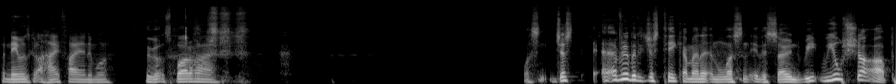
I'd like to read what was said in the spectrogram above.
but no one's got a hi-fi anymore. They've got Spotify. Listen, just everybody, just take a minute and listen to the sound. We we'll shut up.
